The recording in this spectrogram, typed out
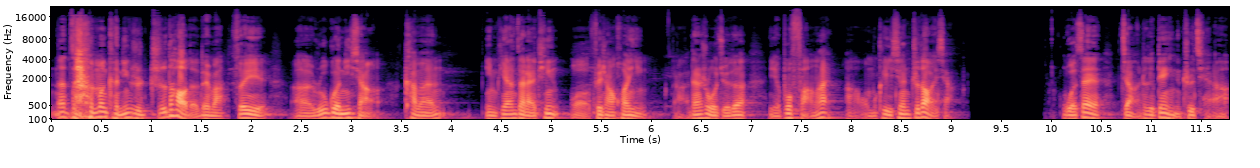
那咱们肯定是知道的，对吧？所以呃，如果你想看完影片再来听，我非常欢迎啊。但是我觉得也不妨碍啊，我们可以先知道一下。我在讲这个电影之前啊，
